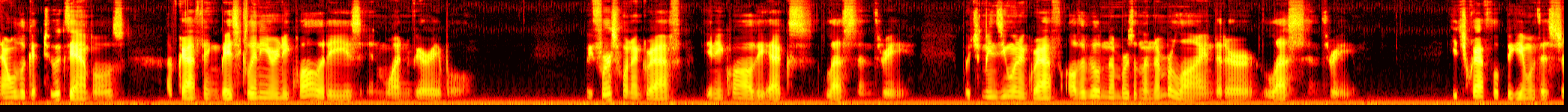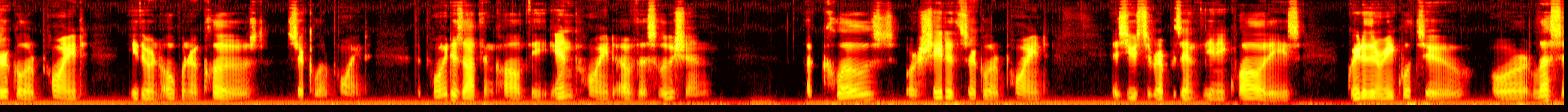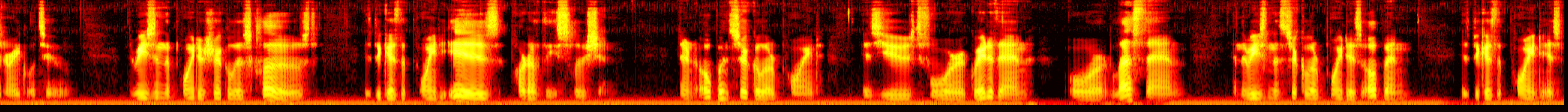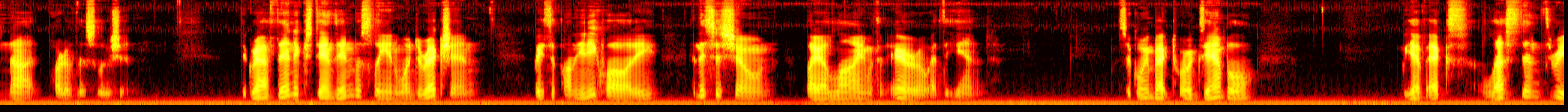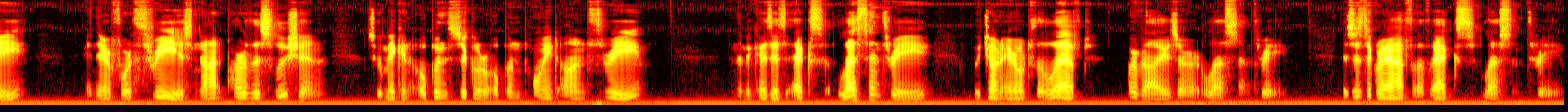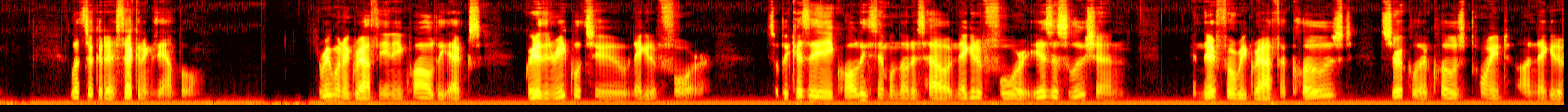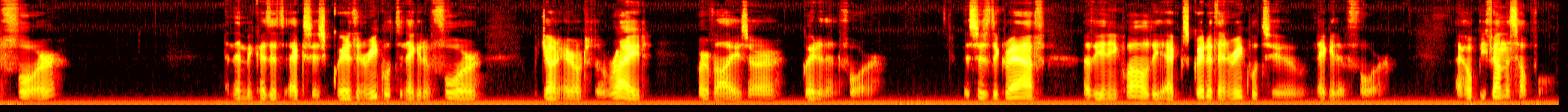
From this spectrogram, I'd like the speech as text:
Now we'll look at two examples of graphing basic linear inequalities in one variable. We first want to graph the inequality x less than 3, which means you want to graph all the real numbers on the number line that are less than 3. Each graph will begin with a circle or point, either an open or closed circle or point. The point is often called the endpoint of the solution. A closed or shaded circle or point is used to represent the inequalities greater than or equal to, or less than or equal to. The reason the point or circle is closed is because the point is part of the solution. And an open circle or point is used for greater than or less than, and the reason the circle or point is open is because the point is not part of the solution. The graph then extends endlessly in one direction based upon the inequality, and this is shown by a line with an arrow at the end. So going back to our example, we have x less than 3, and therefore 3 is not part of the solution. So we make an open circle or open point on 3. And then because it's x less than 3, we draw an arrow to the left where values are less than 3. This is the graph of x less than 3. Let's look at a second example. Here we want to graph the inequality x greater than or equal to negative 4. So because of the inequality symbol, notice how negative 4 is a solution, and therefore we graph a closed circle or closed point on negative 4. And then because its x is greater than or equal to negative 4, we draw an arrow to the right where values are greater than 4. This is the graph of the inequality x greater than or equal to negative 4. I hope you found this helpful.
